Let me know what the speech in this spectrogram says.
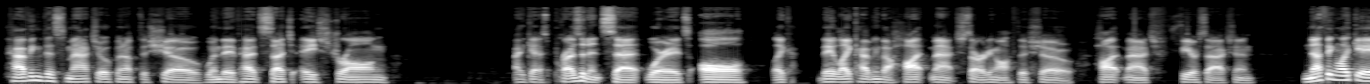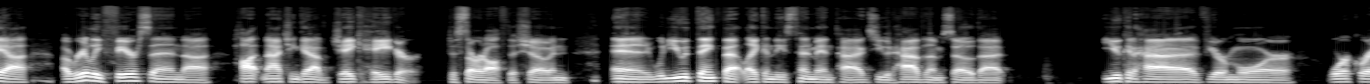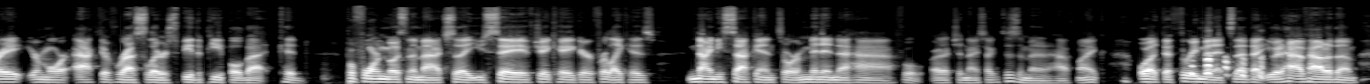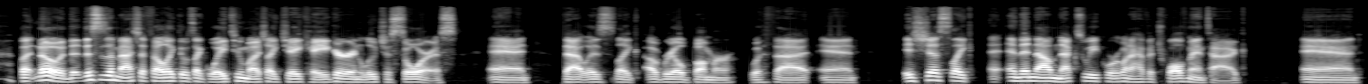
having this match open up the show when they've had such a strong I guess president set where it's all like they like having the hot match starting off the show, hot match, fierce action. Nothing like a uh, a really fierce and uh, hot match and get out of Jake Hager to start off the show. And and when you would think that like in these 10 man tags, you'd have them so that you could have your more work rate, your more active wrestlers be the people that could perform most in the match so that you save Jake Hager for like his 90 seconds or a minute and a half. Or, or that's 90 seconds. This is a minute and a half, Mike. Or like the three minutes that, that you would have out of them. But no, th- this is a match that felt like there was like way too much like Jake Hager and Luchasaurus. And that was like a real bummer with that. And it's just like, and then now next week we're going to have a 12 man tag. And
